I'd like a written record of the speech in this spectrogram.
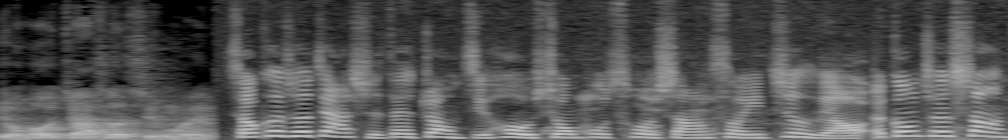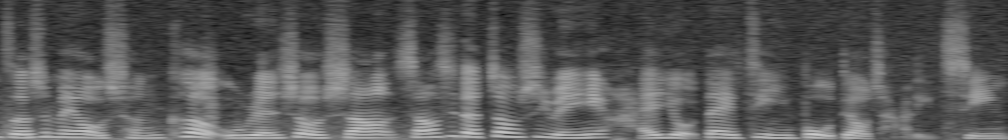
酒后驾车行为。小客车驾驶在撞击后胸部挫伤，送医治疗，而公车上则是没有乘客，无人受伤。详细的肇事原因还有待进一步调查理清。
